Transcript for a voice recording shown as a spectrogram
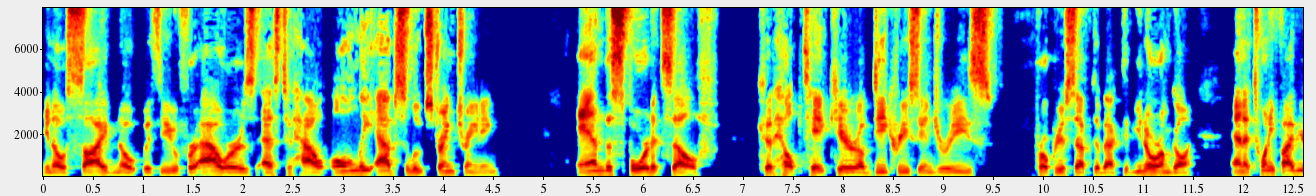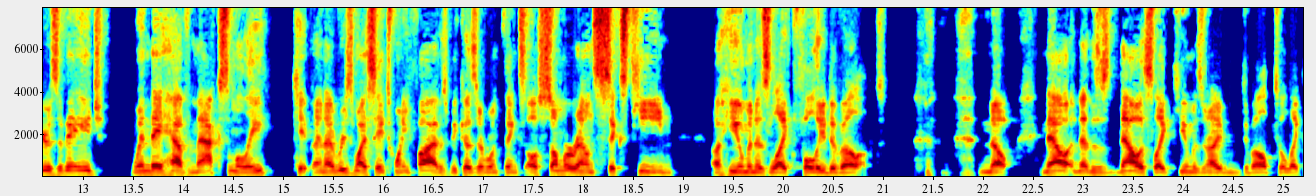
you know, side note with you for hours as to how only absolute strength training and the sport itself could help take care of decreased injuries, proprioceptive activity. You know where I'm going. And at 25 years of age, when they have maximally, and the reason why I say 25 is because everyone thinks, oh, somewhere around 16 a human is like fully developed. no, now now it's like humans are not even developed till like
